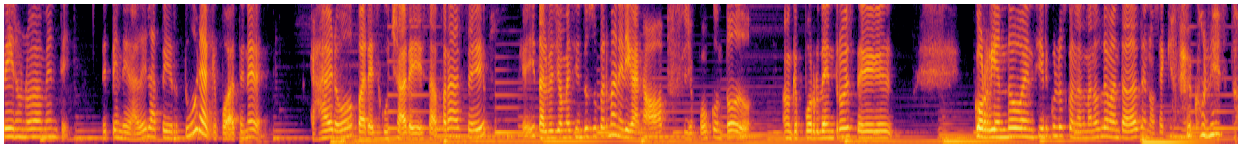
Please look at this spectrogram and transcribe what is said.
Pero nuevamente, dependerá de la apertura que pueda tener caro para escuchar esa frase. ¿okay? Tal vez yo me siento Superman y diga, no, yo puedo con todo. Aunque por dentro esté corriendo en círculos con las manos levantadas de no sé qué hacer con esto.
